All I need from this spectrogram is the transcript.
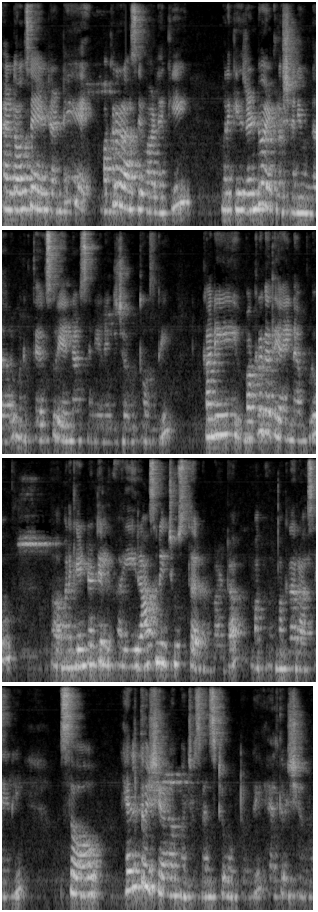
అండ్ ఆల్సో ఏంటంటే మకర రాశి వాళ్ళకి మనకి రెండో ఇంట్లో శని ఉన్నారు. మనకు తెలుసు ఏనాడు శని అనేది జరుగుతోంది. కానీ వక్రగతి అయినప్పుడు మనకి ఏంటంటే ఈ రాశిని చూస్తారు అనమాట మకర రాశిని సో హెల్త్ విషయంలో కొంచెం సెన్సిటివ్ ఉంటుంది. హెల్త్ విషయంలో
